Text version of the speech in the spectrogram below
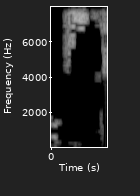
Thank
